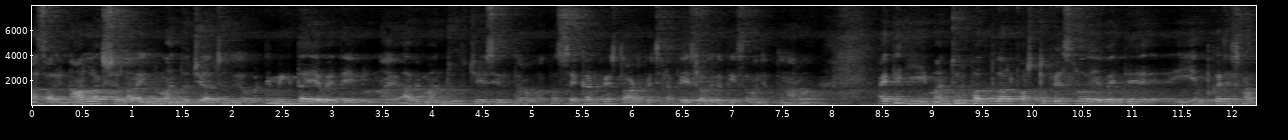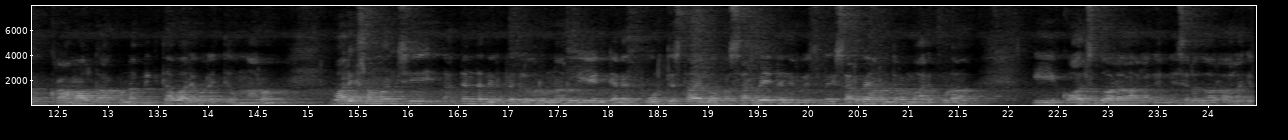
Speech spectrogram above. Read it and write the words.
నా సారీ నాలుగు లక్షల ఇల్లు మంజూరు చేయాల్సి ఉంది కాబట్టి మిగతా ఏవైతే ఇల్లు ఉన్నాయో అవి మంజూరు చేసిన తర్వాత సెకండ్ ఫేజ్ థర్డ్ ఫేజ్ ఇలా ఫేజ్లో అయితే తీసామని చెప్తున్నారు. అయితే ఈ మంజూరు పత్రాలు ఫస్ట్ ఫేజ్లో ఏవైతే ఈ ఎంపిక చేసిన గ్రామాలు కాకుండా మిగతా వారు ఎవరైతే ఉన్నారో వారికి సంబంధించి అత్యంత నిరుపేదలు ఎవరు ఉన్నారు ఏంటి అనేది పూర్తి స్థాయిలో ఒక సర్వే అయితే నిర్వహిస్తుంది. ఈ సర్వే అనంతరం వారికి కూడా ఈ కాల్స్ ద్వారా అలాగే మెసేజ్ల ద్వారా అలాగే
